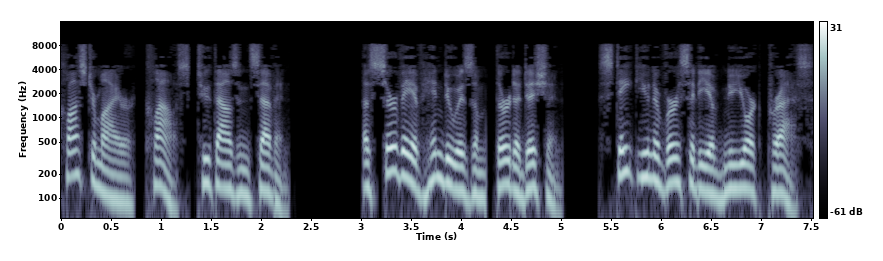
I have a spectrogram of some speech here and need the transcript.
Klostermaier, Klaus 2007. A Survey of Hinduism, 3rd edition. State University of New York Press.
